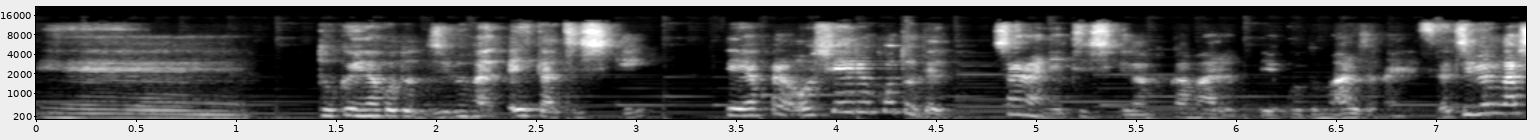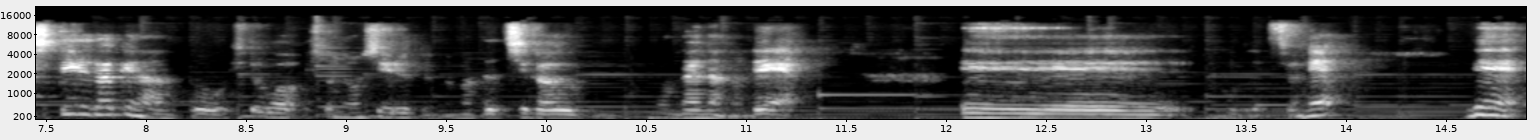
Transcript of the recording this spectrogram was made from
えー、得意なこと自分が得た知識でやっぱり教えることでさらに知識が深まるっていうこともあるじゃないですか自分が知っているだけなのと人が人に教えるというのはまた違う問題なので、えー、ことですよね。で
